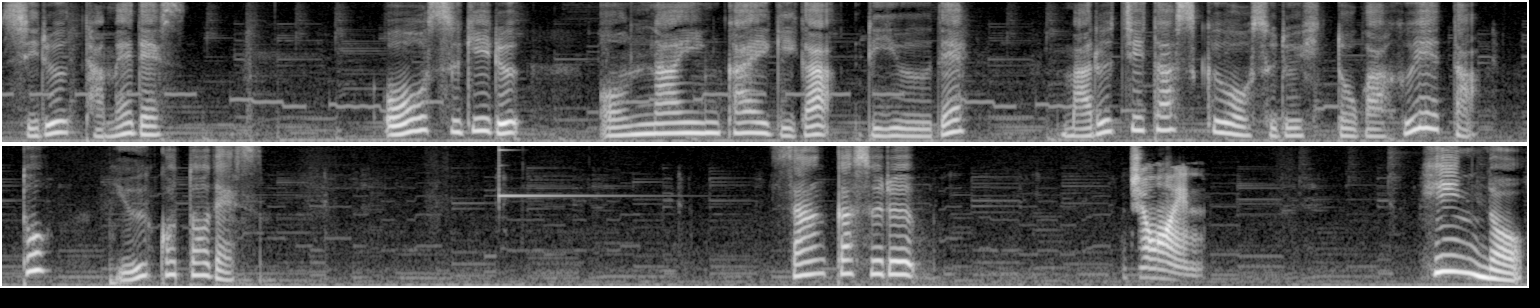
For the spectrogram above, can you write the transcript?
知るためです多すぎるオンライン会議が理由でマルチタスクをする人が増えたということです。参加する join, 頻度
